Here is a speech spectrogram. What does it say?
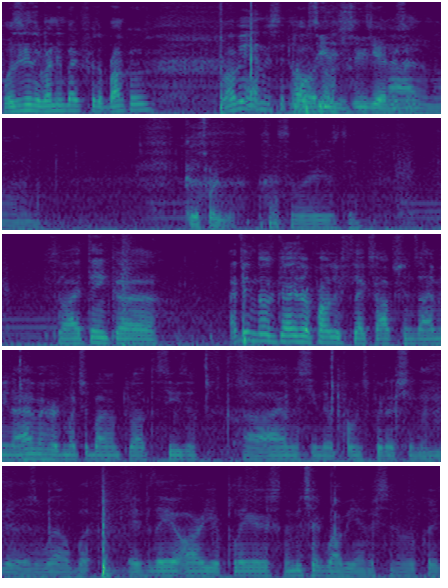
Wasn't he the running back for the Broncos? Robbie Anderson. Oh, no. CJ, I Anderson. don't know. I don't know. Could have sworn he was. That's hilarious, dude. So I think uh I think those guys are probably flex options. I mean, I haven't heard much about them throughout the season. Uh, I haven't seen their points production either as well. But if they are your players, let me check Robbie Anderson real quick.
